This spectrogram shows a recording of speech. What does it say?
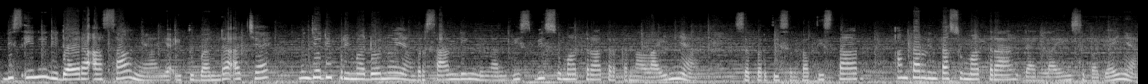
Bis ini di daerah asalnya yaitu Banda Aceh menjadi primadona yang bersanding dengan bis-bis Sumatera terkenal lainnya seperti Sempati Star, Antar Lintas Sumatera, dan lain sebagainya.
